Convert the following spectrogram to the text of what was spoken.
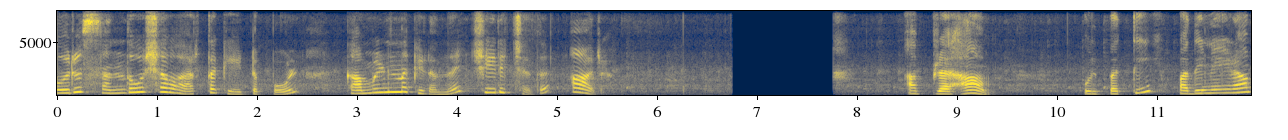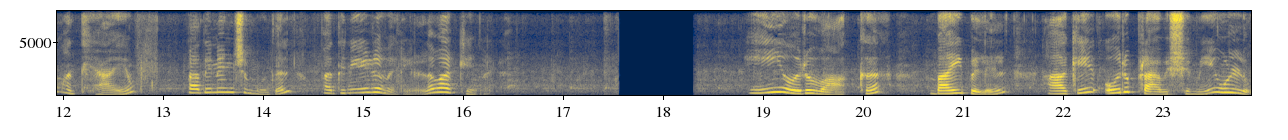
ഒരു സന്തോഷ വാർത്ത കേട്ടപ്പോൾ കമിഴ്ന്ന് കിടന്ന് ചിരിച്ചത് ആര്? അബ്രഹാം. ഉൽപ്പത്തി പതിനേഴാം അധ്യായം പതിനഞ്ച് മുതൽ പതിനേഴ് വരെയുള്ള വാക്യങ്ങൾ. ഈ ഒരു വാക്ക് ബൈബിളിൽ ആകെ ഒരു പ്രാവശ്യമേ ഉള്ളൂ.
